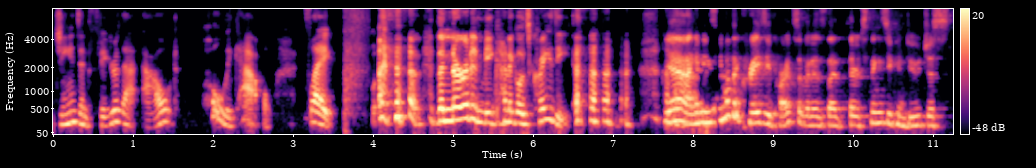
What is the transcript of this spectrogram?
genes and figure that out holy cow it's like the nerd in me kind of goes crazy yeah and i mean some of the crazy parts of it is that there's things you can do just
